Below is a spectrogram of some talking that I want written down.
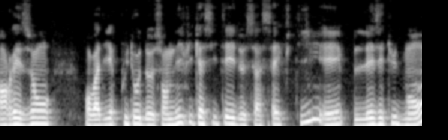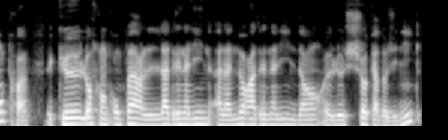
en raison on va dire plutôt de son efficacité et de sa safety. Et les études montrent que lorsqu'on compare l'adrénaline à la noradrénaline dans euh, le choc cardiogénique,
